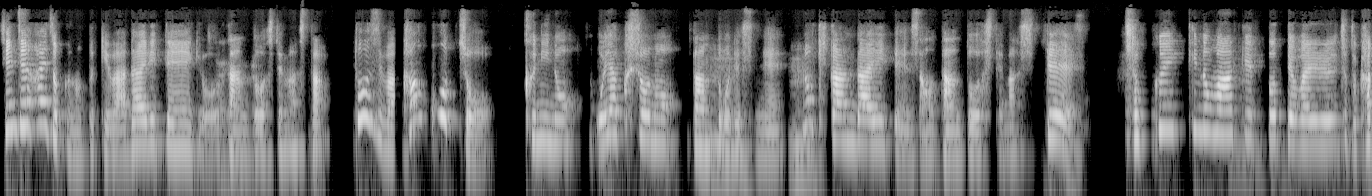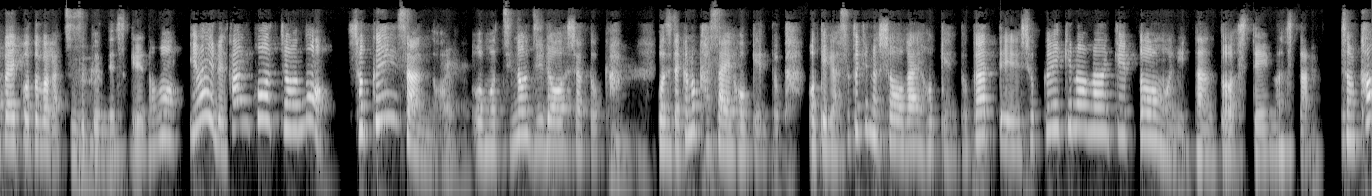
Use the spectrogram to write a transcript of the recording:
新人配属の時は代理店営業を担当してました。当時は観光庁国のお役所の担当ですね、の機関代理店さんを担当してまして、職域のマーケットって呼ばれるちょっと硬い言葉が続くんですけれども、いわゆる観光庁の職員さんのお持ちの自動車とか、ご自宅の火災保険とか、お怪我した時の障害保険とかっていう職域のマーケットを主に担当していました。その観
